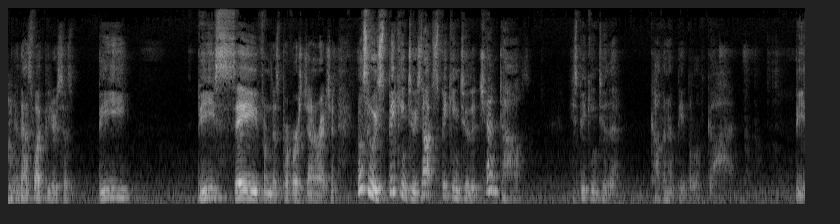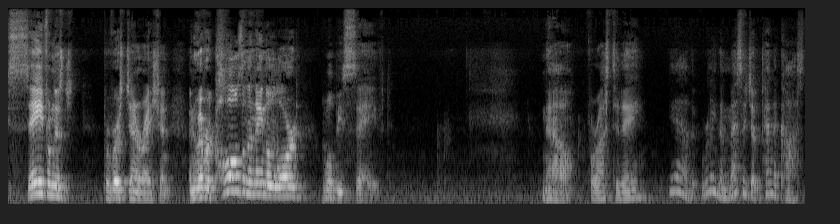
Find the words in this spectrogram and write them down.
And that's why Peter says, Be be saved from this perverse generation. Notice who he's speaking to. He's not speaking to the Gentiles. He's speaking to the covenant people of God. Be saved from this perverse generation, and whoever calls on the name of the Lord will be saved. Now, for us today, yeah, really the message of Pentecost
